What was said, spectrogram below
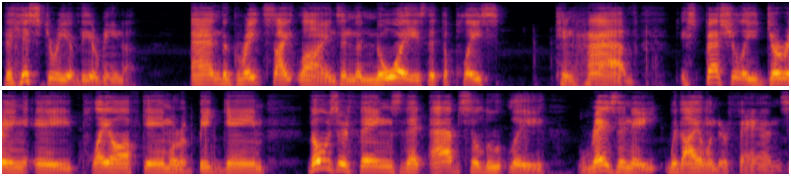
the history of the arena, and the great sight lines and the noise that the place can have, especially during a playoff game or a big game. Those are things that absolutely resonate with Islander fans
